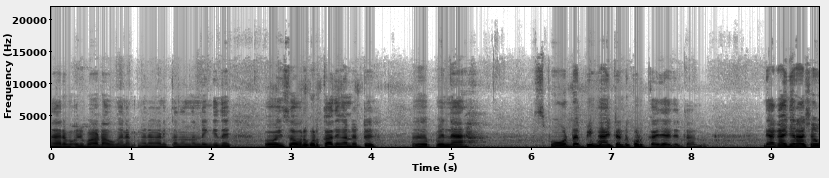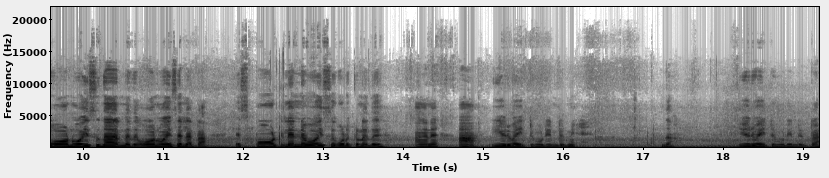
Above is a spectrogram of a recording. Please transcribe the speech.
നേരം ഒരു പാടാവും. അങ്ങനെ ഇങ്ങനെ കാണിക്കുന്നുണ്ടെങ്കിൽ ഇത് വോയിസ് ഓവർ കൊടുക്കാതെ കണ്ടിട്ട് പിന്നെ സ്പോട്ട് ഡപ്പിങ് ആയിട്ടുണ്ട് കൊടുക്കാൻ വിചാരിച്ചിട്ടാണ്. ഞാൻ കഴിഞ്ഞ പ്രാവശ്യം ഓൺ വോയിസ് എന്നാ പറഞ്ഞത്. ഓൺ വോയിസ് അല്ല കേട്ടാ സ്പോട്ടിൽ തന്നെ വോയിസ് കൊടുക്കണത്. അങ്ങനെ ആ ഈ ഒരു വൈറ്റും കൂടി ഉണ്ട് ഇനി. ഇതാ. ഈ ഒരു വൈറ്റും കൂടി ഉണ്ട് കേട്ടാ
